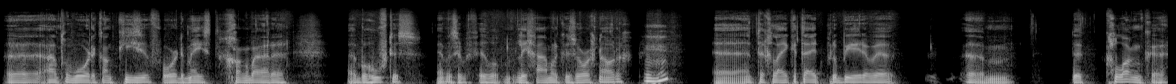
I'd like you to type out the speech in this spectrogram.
een uh, aantal woorden kan kiezen voor de meest gangbare uh, behoeftes. We hebben veel lichamelijke zorg nodig. Mm -hmm. tegelijkertijd proberen we um, de klanken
